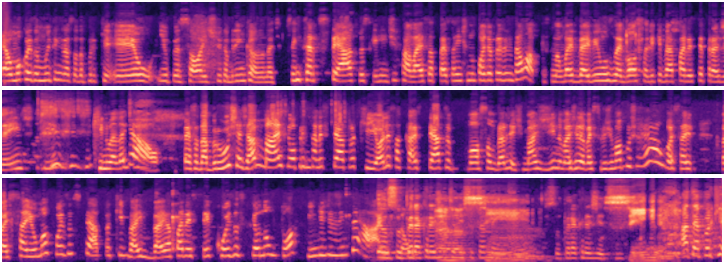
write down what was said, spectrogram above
é uma coisa muito engraçada, porque eu e o pessoal, a gente fica brincando, né? Tipo, tem certos teatros que a gente fala, essa peça a gente não pode apresentar lá, porque senão vai, vai vir uns negócios ali que vai aparecer pra gente que, que não é legal. Peça da bruxa, jamais que eu vou apresentar nesse teatro aqui. Olha essa, esse teatro mal assombrado, gente. Imagina, imagina, vai surgir uma bruxa real, vai sair vai sair uma coisa desse teatro que vai, vai aparecer coisas que eu não tô afim de desenterrar. Eu então... super acredito nisso sim. também. Super acredito. Sim. Até porque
